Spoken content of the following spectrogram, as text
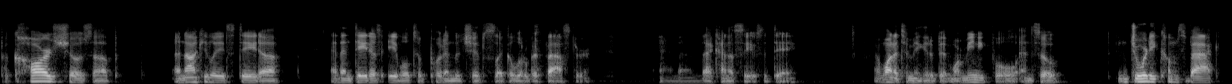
Picard shows up, inoculates Data, and then Data's able to put in the chips like a little bit faster, and then that kind of saves the day. I wanted to make it a bit more meaningful, and so Geordi comes back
